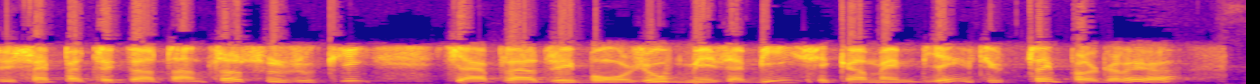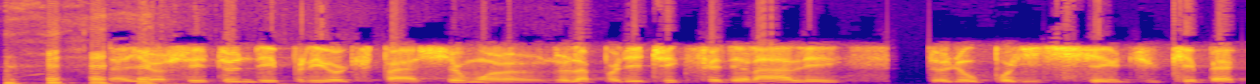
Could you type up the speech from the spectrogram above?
c'est sympathique d'entendre ça. Suzuki qui a appelé à dire bonjour mes amis, c'est quand même bien. C'est tout un progrès, hein? D'ailleurs, c'est une des préoccupations euh, de la politique fédérale et de nos politiciens du Québec.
